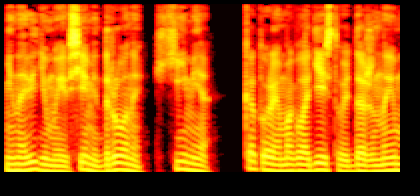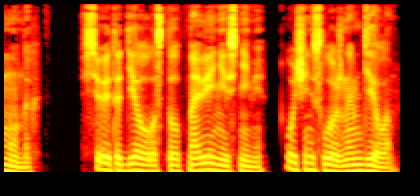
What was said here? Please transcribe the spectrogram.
ненавидимые всеми дроны, химия, которая могла действовать даже на иммунных. Все это делало столкновение с ними очень сложным делом.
